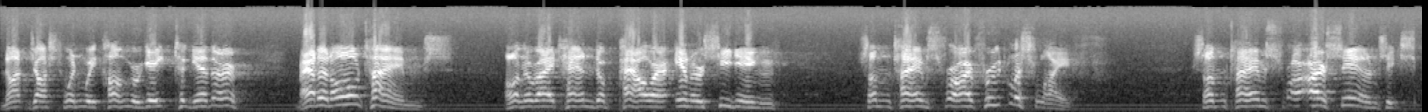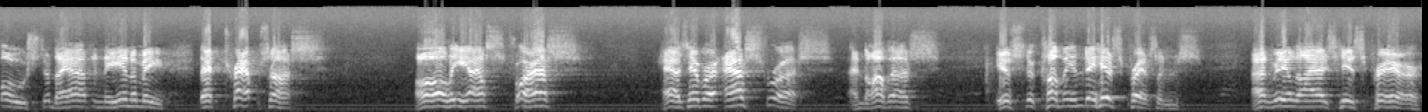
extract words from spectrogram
not just when we congregate together, but at all times on the right hand of power, interceding sometimes for our fruitless life, sometimes for our sins exposed to that and the enemy that traps us. All he asks for us has ever asked for us and of us is to come into His presence and realize His prayer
